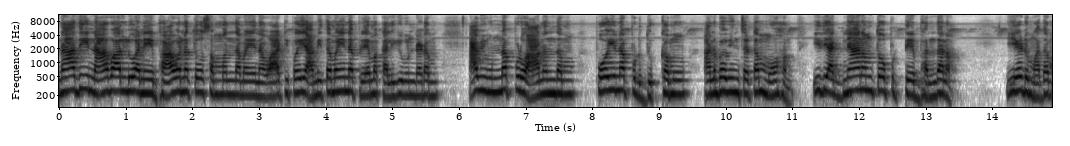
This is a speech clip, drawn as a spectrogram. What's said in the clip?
నాది నా వాళ్ళు అనే భావనతో సంబంధమైన వాటిపై అమితమైన ప్రేమ కలిగి ఉండడం అవి ఉన్నప్పుడు ఆనందం పోయినప్పుడు దుఃఖము అనుభవించటం మోహం. ఇది అజ్ఞానంతో పుట్టే బంధనం. ఏడు మదం.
